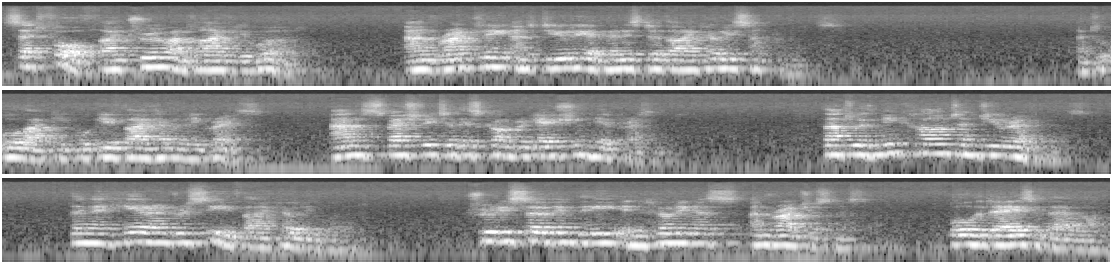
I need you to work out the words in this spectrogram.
set forth thy true and lively word, and rightly and duly administer thy holy sacraments. And to all thy people give thy heavenly grace, and especially to this congregation here present, that with meek heart and due reverence they may hear and receive thy holy word, truly serving thee in holiness and righteousness all the days of their life.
